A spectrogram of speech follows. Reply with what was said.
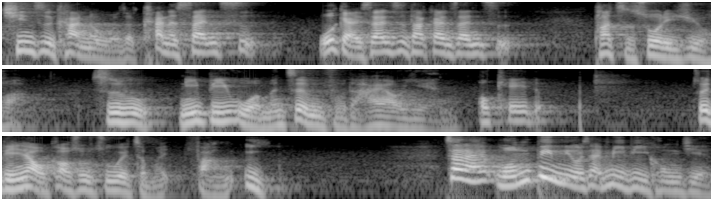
亲自看了我的，看了三次，我改三次，他看三次，他只说了一句话。师傅，你比我们政府的还要严，OK 的。所以等一下我告诉诸位怎么防疫。再来，我们并没有在密闭空间。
